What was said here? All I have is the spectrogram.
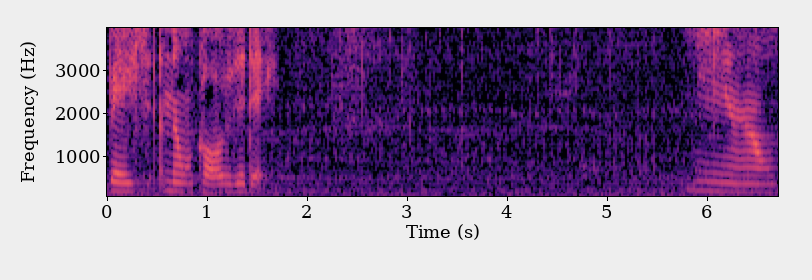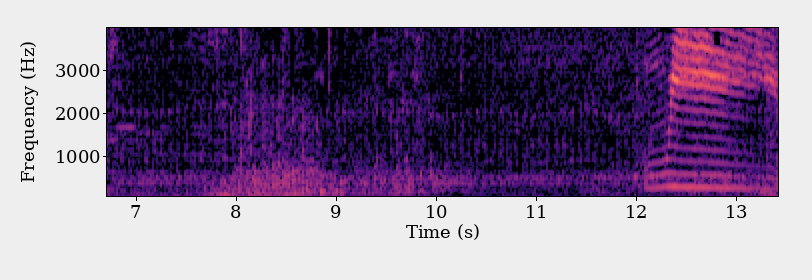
base and then we'll call it a day. Meow. Wee.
